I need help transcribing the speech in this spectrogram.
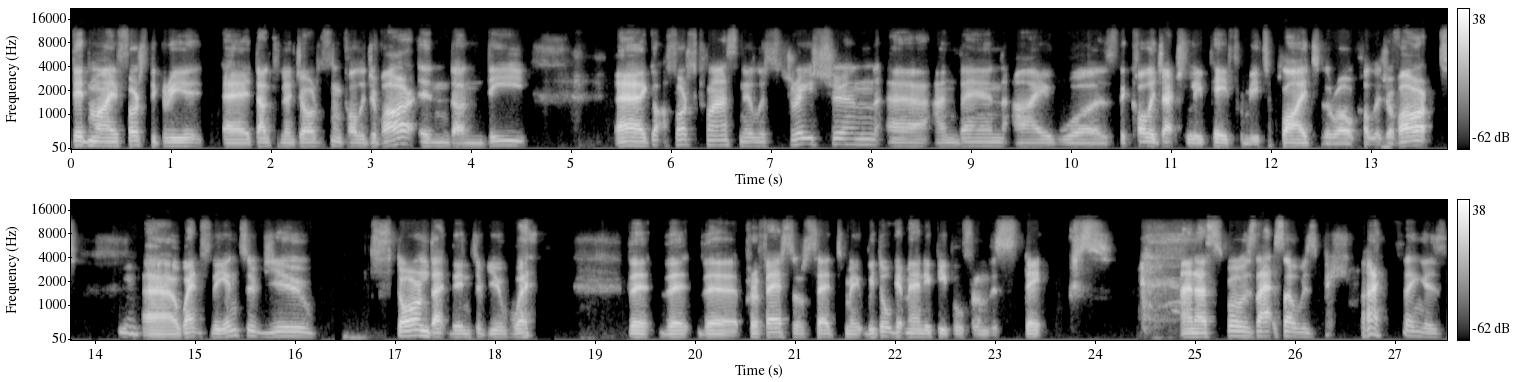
did my first degree at uh, Duncan of Jordanstone College of Art in Dundee. Uh, got a first class in illustration, uh, and then I was the college actually paid for me to apply to the Royal College of Art. Mm. Uh, went to the interview, stormed at the interview, went the the the professor said to me, "We don't get many people from the sticks," and I suppose that's always been my thing is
